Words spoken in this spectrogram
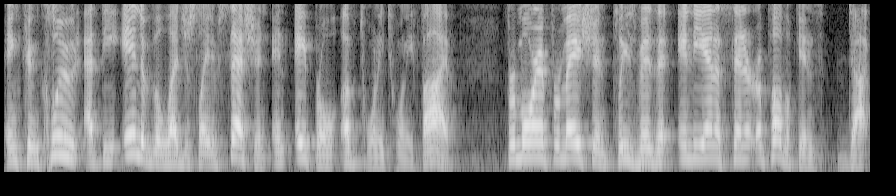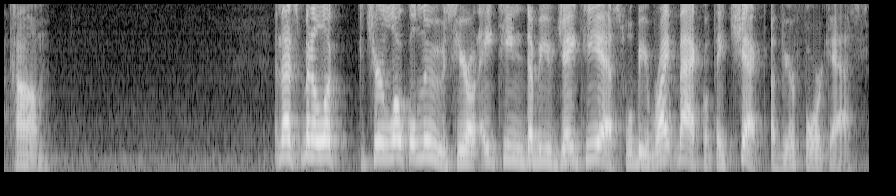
and conclude at the end of the legislative session in April of 2025. For more information, please visit IndianaSenateRepublicans.com. And that's been a look at your local news here on 18 WJTS. We'll be right back with a check of your forecast.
